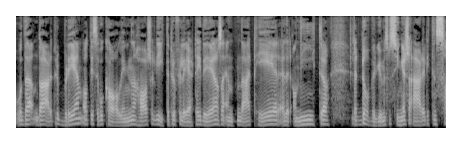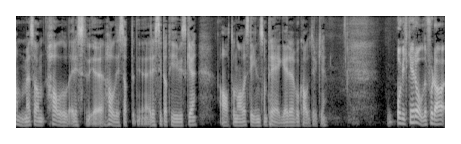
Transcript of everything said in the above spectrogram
og da, da, er det et problem at disse vokallinjene har så lite profilerte ideer. altså Enten det er Per eller Anitra eller Dovregummen som synger, så er det litt den samme sånn halvresitativiske, atonale stilen som preger vokaluttrykket. Og hvilken rolle får da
